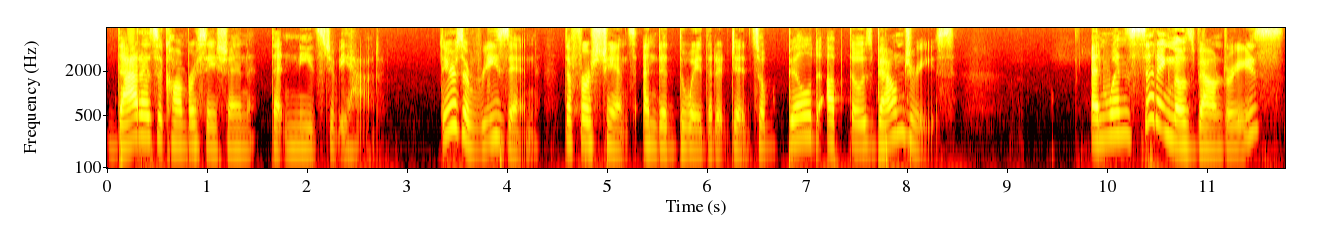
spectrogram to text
that is a conversation that needs to be had. There's a reason the first chance ended the way that it did. So build up those boundaries. And when setting those boundaries,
